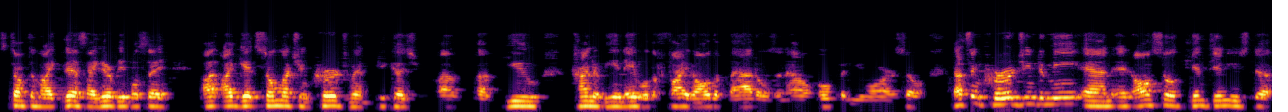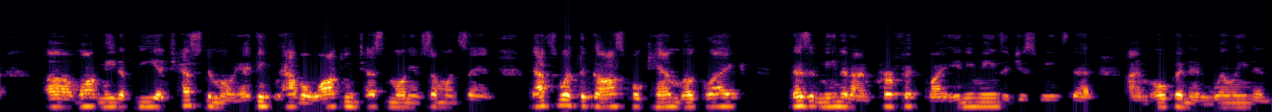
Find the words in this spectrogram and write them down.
something like this, I hear people say, I, I get so much encouragement because of, of you kind of being able to fight all the battles and how open you are. So that's encouraging to me, and it also continues to uh, want me to be a testimony. I think we have a walking testimony of someone saying that's what the gospel can look like. Doesn't mean that I'm perfect by any means. It just means that I'm open and willing. And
